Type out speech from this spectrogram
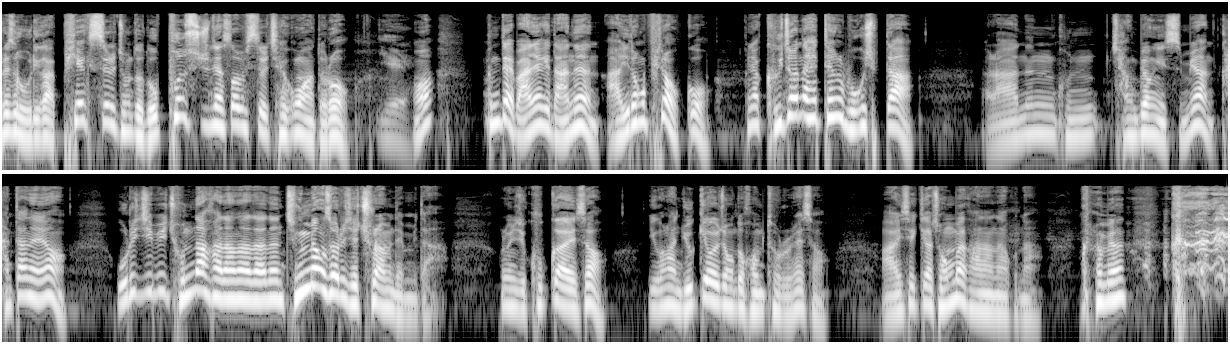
그래서 우리가 PX를 좀 더 높은 수준의 서비스를 제공하도록. 예. 어? 근데 만약에 나는 아 이런 거 필요 없고 그냥 그 전에 혜택을 보고 싶다라는 군 장병이 있으면 간단해요. 우리 집이 존나 가난하다는 증명서를 제출하면 됩니다. 그럼 이제 국가에서 이걸 한 6개월 정도 검토를 해서 아 이 새끼가 정말 가난하구나. 그러면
